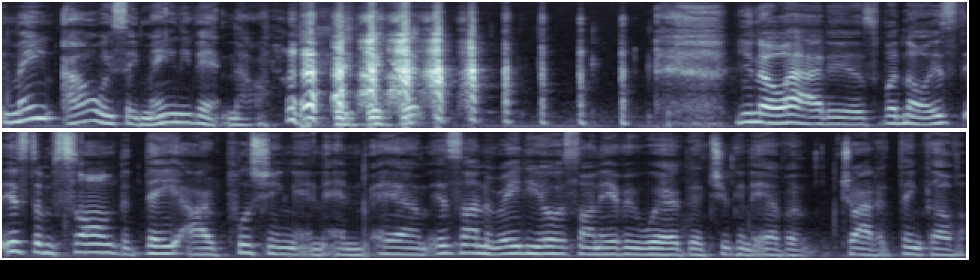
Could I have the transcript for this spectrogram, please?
main. I always say main event now. you know how it is, but no, it's it's the song that they are pushing, and and um, it's on the radio, it's on everywhere that you can ever try to think of.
